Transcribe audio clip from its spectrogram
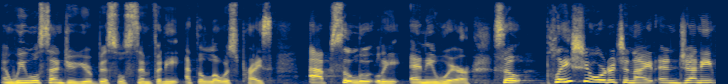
and we will send you your Bissell Symphony at the lowest price absolutely anywhere. So place your order tonight, and Jenny,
